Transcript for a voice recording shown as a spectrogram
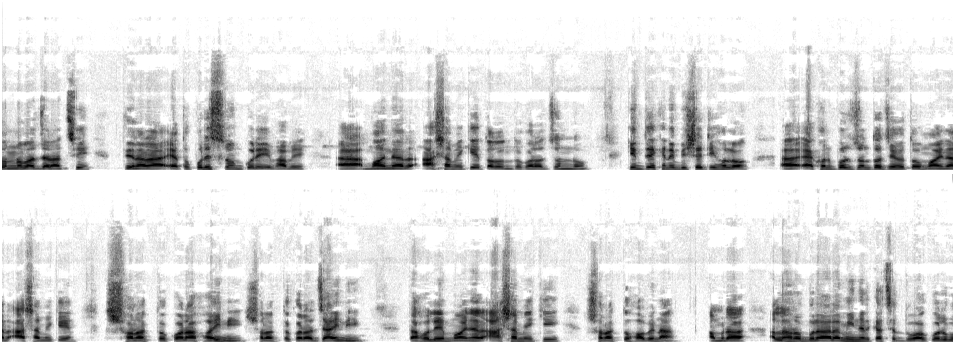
ধন্যবাদ জানাচ্ছি তেনারা এত পরিশ্রম করে এইভাবে ময়নার আসামিকে তদন্ত করার জন্য। কিন্তু এখানে বিষয়টি হলো এখন পর্যন্ত যেহেতু ময়নার আসামিকে শনাক্ত করা হয়নি, শনাক্ত করা যায়নি, তাহলে ময়নার আসামি কি শনাক্ত হবে না? আমরা আল্লাহ রব্বুল আলমিনের কাছে দোয়া করব,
